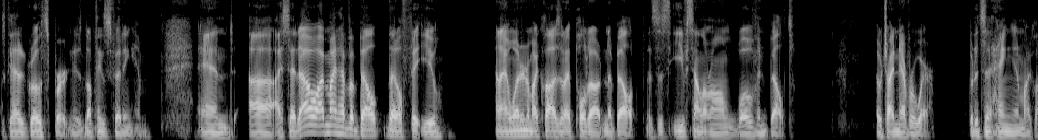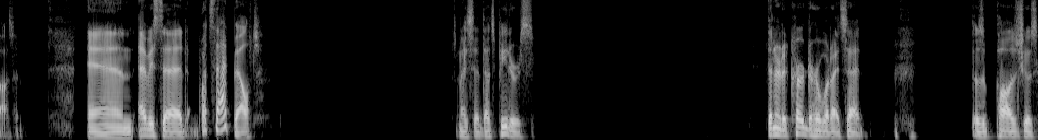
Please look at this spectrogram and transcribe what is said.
He's got a growth spurt and nothing's fitting him. And uh, I said, "Oh, I might have a belt that'll fit you." And I went into my closet. and I pulled out a belt. It's this Yves Saint Laurent woven belt, which I never wear, but it's hanging in my closet. And Evie said, "What's that belt?" And I said, "That's Peter's." Then it occurred to her what I said. There was a pause. She goes,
